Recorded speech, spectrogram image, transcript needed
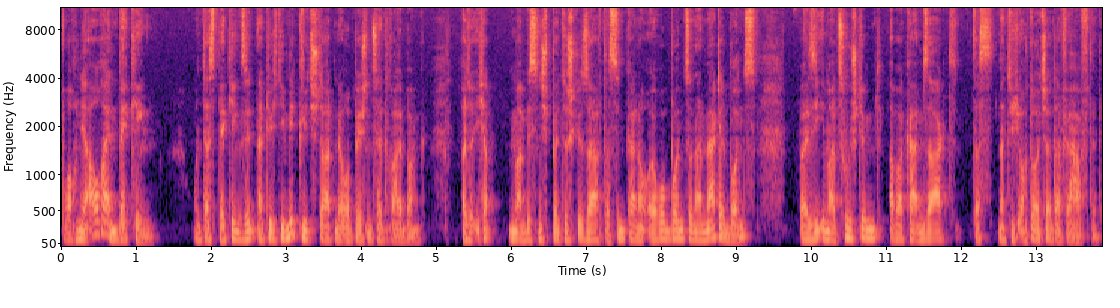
brauchen ja auch ein Backing. Und das Backing sind natürlich die Mitgliedstaaten der Europäischen Zentralbank. Also ich habe immer ein bisschen spöttisch gesagt, das sind keine Eurobonds, sondern Merkel-Bonds. weil sie immer zustimmt, aber keinem sagt, dass natürlich auch Deutschland dafür haftet.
